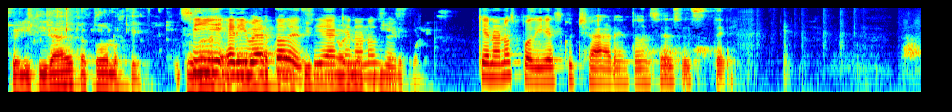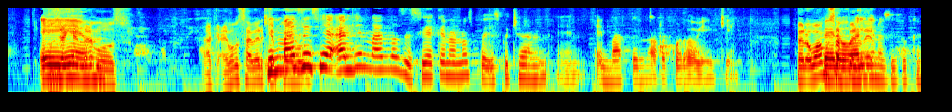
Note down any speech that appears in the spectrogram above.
Felicidades a todos los que. Sí, Heriberto decía que no nos des- miércoles. Que no nos podía escuchar, entonces, este. Pues ya que eh, andamos. Acá- Vamos a ver ¿Quién qué más pedo. decía? Alguien más nos decía que no nos podía escuchar en, en, en martes, no recuerdo bien quién. Pero vamos pero a perder. alguien nos dijo que.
